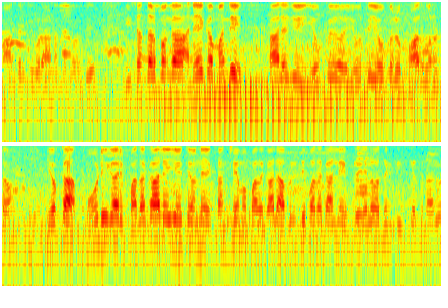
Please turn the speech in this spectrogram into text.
మా అందరికీ కూడా ఆనందంగా ఉంది. ఈ సందర్భంగా అనేక మంది కాలేజీ యువక యువతి యువకులు పాల్గొనడం ఈ యొక్క మోడీ గారి పథకాలు ఏవైతే ఉన్నాయో సంక్షేమ పథకాలు అభివృద్ధి పథకాలని ప్రజల వద్దకు తీసుకెళ్తున్నారు.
